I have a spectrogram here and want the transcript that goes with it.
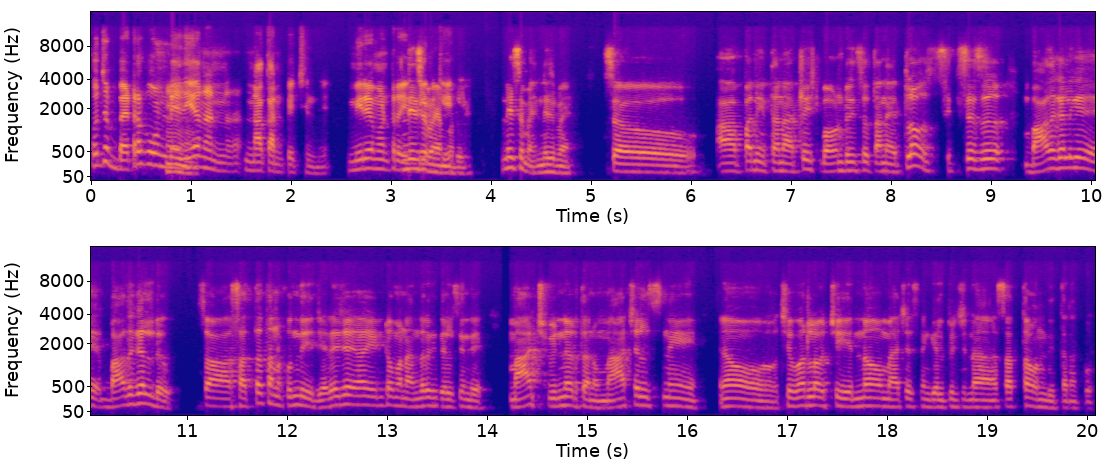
కొంచెం బెటర్గా ఉండేది Hmm. అని నాకు అనిపించింది మీరేమంటారు నిజమే నిజమే. సో ఆ పని తన అట్లీస్ట్ బౌండరీస్ తన ఎట్లో సిక్సెస్ బాధగలిగే బాధగలడు సో ఆ సత్తా తనకుంది. జడేజా ఏంటో మన అందరికి తెలిసిందే. మ్యాచ్ విన్నర్ తను. మ్యాచెస్ని యూనో చివర్లో వచ్చి ఎన్నో మ్యాచెస్ని గెలిపించిన సత్తా ఉంది తనకు.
